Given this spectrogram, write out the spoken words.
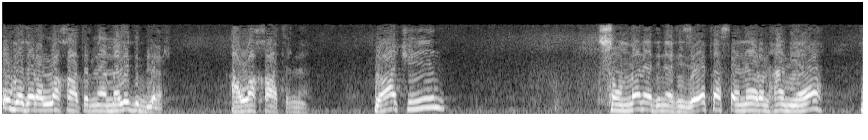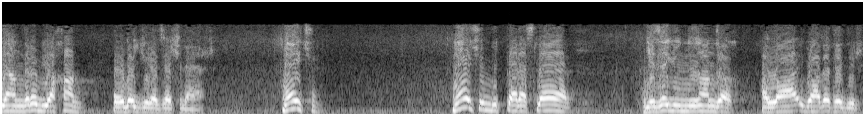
O qədər Allah xatirinə əməl ediblər. Allah xatirinə. Lakin sonda nədir nəticə? Təslənərən həmiyə yandırıb yaxan oda girəcəklər. Nə üçün? Nə üçün bütpərəslər gecə gündüz ancaq Allaha ibadət edir?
